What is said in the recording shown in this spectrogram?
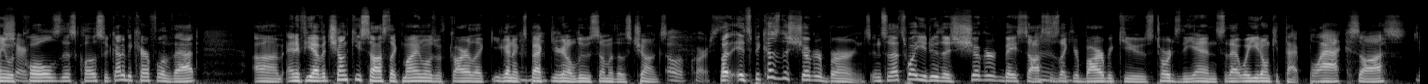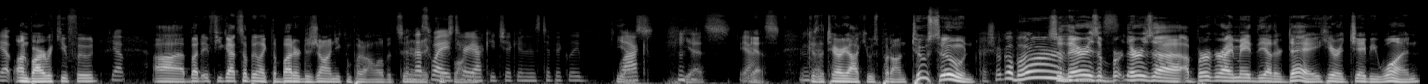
dealing sure. with coals this close. So you've got to be careful of that. Um, and if you have a chunky sauce like mine was with garlic, you're gonna expect you're gonna lose some of those chunks. oh, of course. But it's because the sugar burns. And so that's why you do the sugar based sauces Mm-hmm. like your barbecues towards the end. So that way you don't get that black sauce Yep. on barbecue food. Yep. Uh, but if you got something like the butter Dijon, you can put it on a little bit sooner. and that's it why cooks longer. teriyaki chicken is typically black. Yes. yes. Yeah. Yes. Because Okay. the teriyaki was put on too soon. sugar burns. So there is a bur- there's a, a burger I made the other day here at JB1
